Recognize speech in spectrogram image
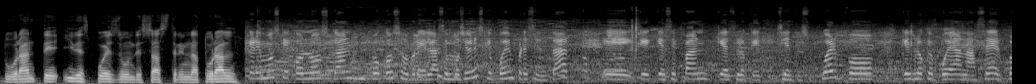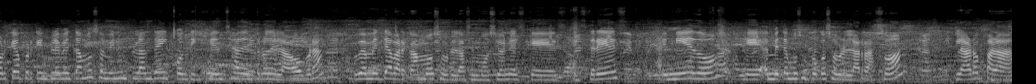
durante y después de un desastre natural. Queremos que conozcan un poco sobre las emociones que pueden presentar, eh, que, que, sepan qué es lo que siente su cuerpo, qué es lo que puedan hacer. ¿Por qué? Porque implementamos también un plan de contingencia dentro de la obra. Obviamente abarcamos sobre las emociones que es estrés, miedo, eh, metemos un poco sobre la razón, claro, para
